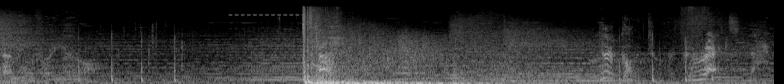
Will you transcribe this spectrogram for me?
Coming for you. You're going to regret that.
